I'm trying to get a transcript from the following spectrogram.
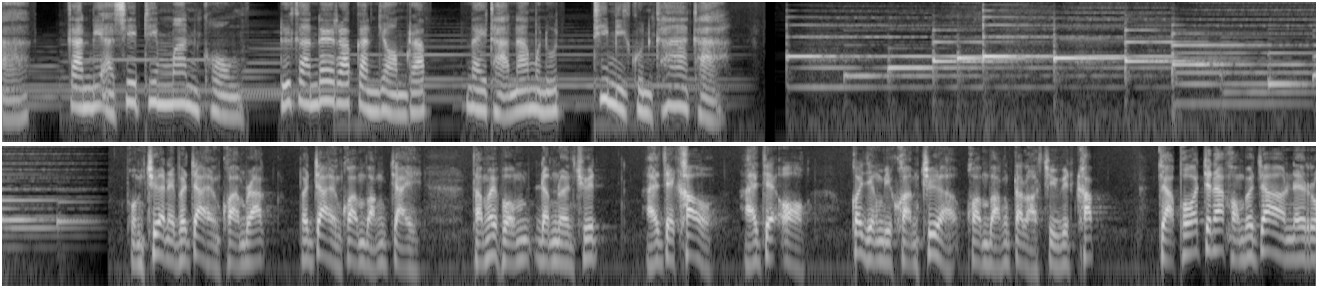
า การมีอาชีพที่มั่นคง หรือการได้รับการยอมรับในฐานะมนุษย์ที่มีคุณค่าค่ะ ผมเชื่อในพระเจ้าแห่งความรัก พระเจ้าแห่งความหวังใจทำให้ผมดำเนินชีวิต หายใจเข้า หายใจออก ก็ยังมีความเชื่อความหวังตลอดชีวิตครับ จากพระวจนะของพระเจ้าในโร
